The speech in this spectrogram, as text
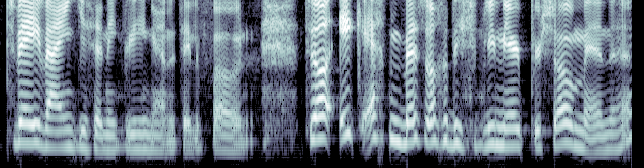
twee wijntjes en ik ging aan de telefoon. Terwijl ik echt een best wel gedisciplineerd persoon ben. Hè?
